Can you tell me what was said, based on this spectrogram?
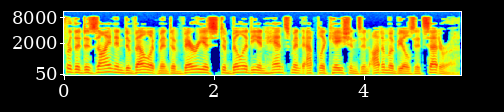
For the design and development of various stability enhancement applications in automobiles etc.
